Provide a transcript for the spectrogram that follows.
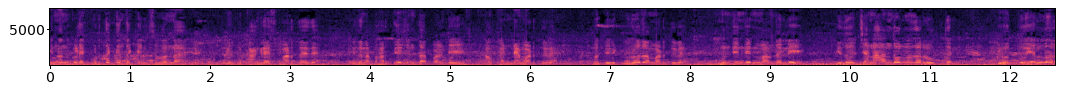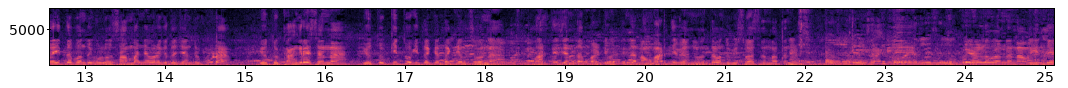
ಇನ್ನೊಂದು ಕಡೆ ಕೊಡ್ತಕ್ಕಂಥ ಕೆಲಸವನ್ನು ಇವತ್ತು ಕಾಂಗ್ರೆಸ್ ಮಾಡ್ತಾ ಇದೆ. ಇದನ್ನ ಭಾರತೀಯ ಜನತಾ ಪಾರ್ಟಿ ನಾವು ಖಂಡನೆ ಮಾಡ್ತೇವೆ ಮತ್ತು ಇದಕ್ಕೆ ವಿರೋಧ ಮಾಡ್ತೇವೆ. ಮುಂದಿನ ದಿನಮಾನದಲ್ಲಿ ಇದು ಜನ ಆಂದೋಲನದ ರೂಪದಲ್ಲಿ. ಇವತ್ತು ಎಲ್ಲ ರೈತ ಬಂಧುಗಳು, ಸಾಮಾನ್ಯ ವರ್ಗದ ಜನರು ಕೂಡ ಇವತ್ತು ಕಾಂಗ್ರೆಸ್ ಅನ್ನ ಇವತ್ತು ಕಿತ್ತೋಗಿರ್ತಕ್ಕಂಥ ಕೆಲಸವನ್ನ ಭಾರತೀಯ ಜನತಾ ಪಾರ್ಟಿ ವತಿಯಿಂದ ನಾವು ಮಾಡ್ತೇವೆ ಅನ್ನುವಂತ ಒಂದು ವಿಶ್ವಾಸದ ಮಾತನ್ನು ಹೇಳ್ತೀವಿ ಈಗಾಗಲೇ ಹಳ್ಳವನ್ನು ನಾವು ಹಿಂದೆ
